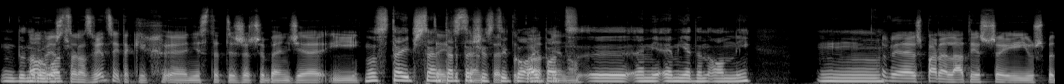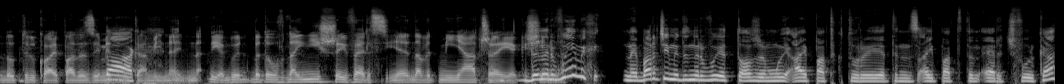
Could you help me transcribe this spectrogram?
No denerwować. wiesz, coraz więcej takich e, niestety rzeczy będzie i No Stage Center Stage też jest Center, tylko dokładnie, iPad no. y, M, M1 only. Mm, no wiesz, parę lat jeszcze i już będą tylko iPady z jedynkami, naj- na, jakby będą w najniższej wersji, nie? Nawet miniacze i jakieś Denerwuje mnie, ch- najbardziej mnie denerwuje to, że mój iPad, który ten z iPad, ten R4,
